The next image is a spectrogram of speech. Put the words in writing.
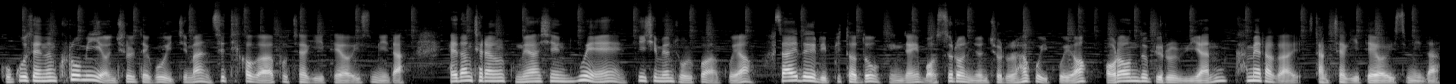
곳곳에는 크롬이 연출되고 있지만 스티커가 부착이 되어 있습니다. 해당 차량을 구매하신 후에 끼시면 좋을 것 같고요. 사이드 리피터도 굉장히 멋스러운 연출을 하고 있고요. 어라운드 뷰를 위한 카메라가 장착이 되어 있습니다.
